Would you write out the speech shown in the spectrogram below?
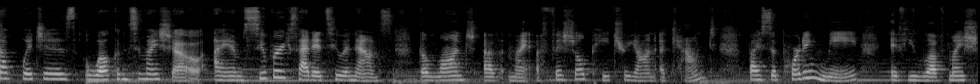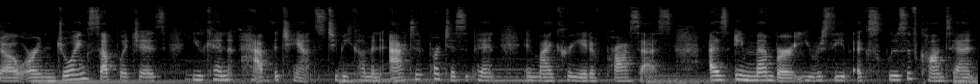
up, witches? Welcome to my show. I am super excited to announce the launch of my official Patreon account. By supporting me, if you love my show or enjoying Sup Witches, you can have the chance to become an active participant in my creative process. As a member, you receive exclusive content,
